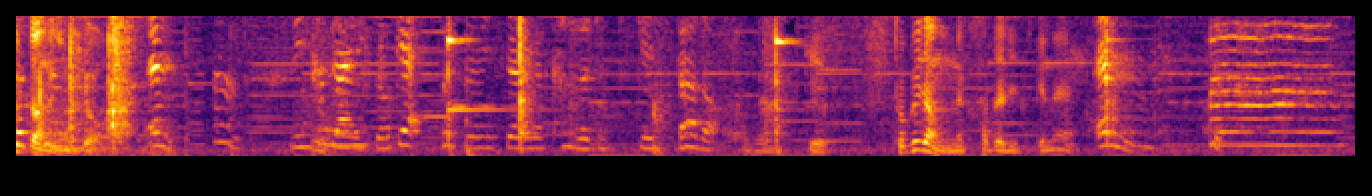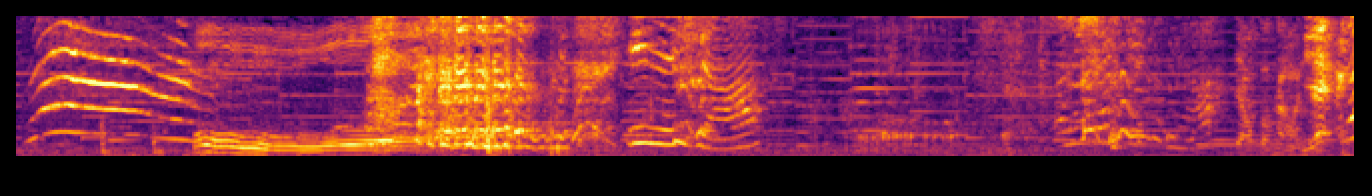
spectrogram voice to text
作ったの今日。うん。うん。みん。なにとけ、ますみちゃん。が飾り付けしたの。飾り付け得意だもん。ね飾り付けねうん。おーおーおーおーいいですよ。じゃあお父さん。は2台準備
